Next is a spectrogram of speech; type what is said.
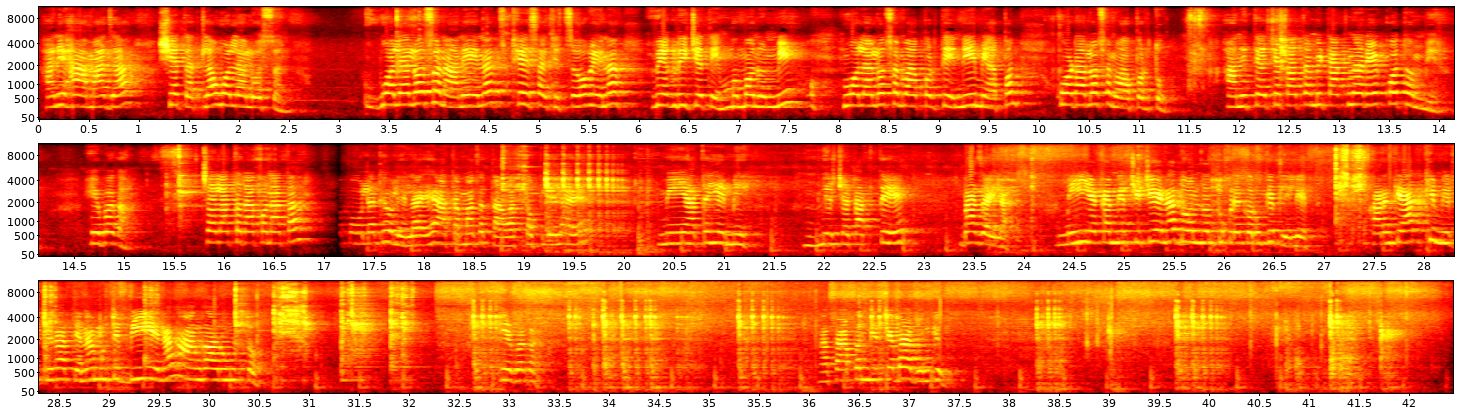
आणि हा माझा शेतातला ओला लोसन. ओल्या लसणाने ना ठेसाची चव आहे ना वेगळीच येते. मग म्हणून मी ओला लोसन वापरते. नेहमी आपण कोडा लसण वापरतो. आणि त्याच्यात आता मी टाकणार आहे कोथिंबीर. हे बघा. चला तर आपण आता पवला ठेवलेला आहे. आता माझा तावा तपलेला आहे. मी आता हे मी मिरच्या टाकते भाजायला. मी एका मिरचीचे आहे ना दोन दोन तुकडे करून घेतलेले आहेत. कारण की अख्खी मिरची राहते ना मग ते बी आहे ना अंगावर उडतं. हे बघा. आता आपण मिरच्या भाजून घेऊ.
